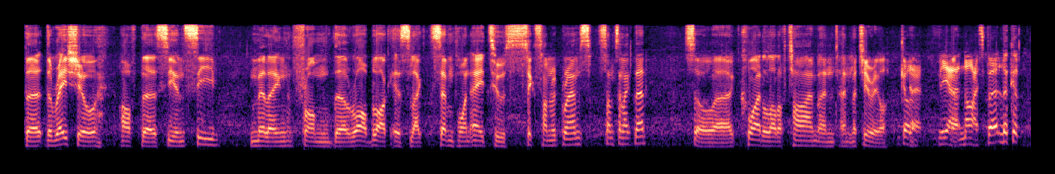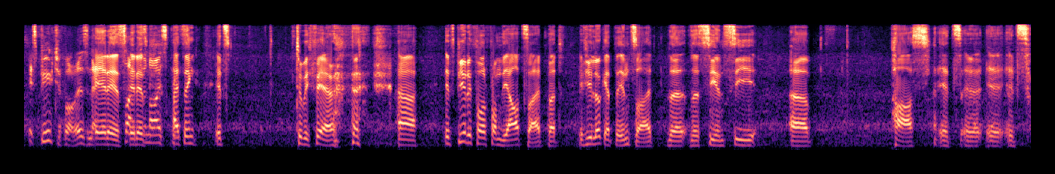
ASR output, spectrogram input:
the the ratio of the CNC milling from the raw block is like 7.8 to 600 grams, something like that. So uh, quite a lot of time and, and material. Got it. Yeah, nice. But look at it's beautiful, isn't it? It is. Such it is. A nice I think it's. To be fair, uh, it's beautiful from the outside, but if you look at the inside, the the CNC uh, pass, it's uh, it's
